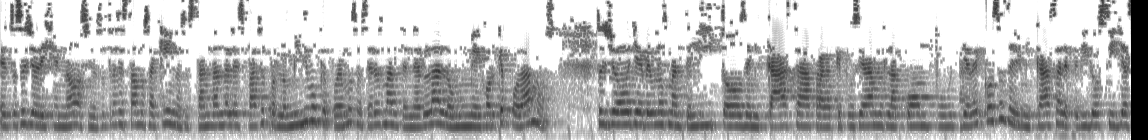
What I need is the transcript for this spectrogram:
Entonces yo dije, no, si nosotras estamos aquí y nos están dando el espacio, pues lo mínimo que podemos hacer es mantenerla lo mejor que podamos. Entonces yo llevé unos mantelitos de mi casa para que pusiéramos la compu, llevé cosas de mi casa, le pedí dos sillas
